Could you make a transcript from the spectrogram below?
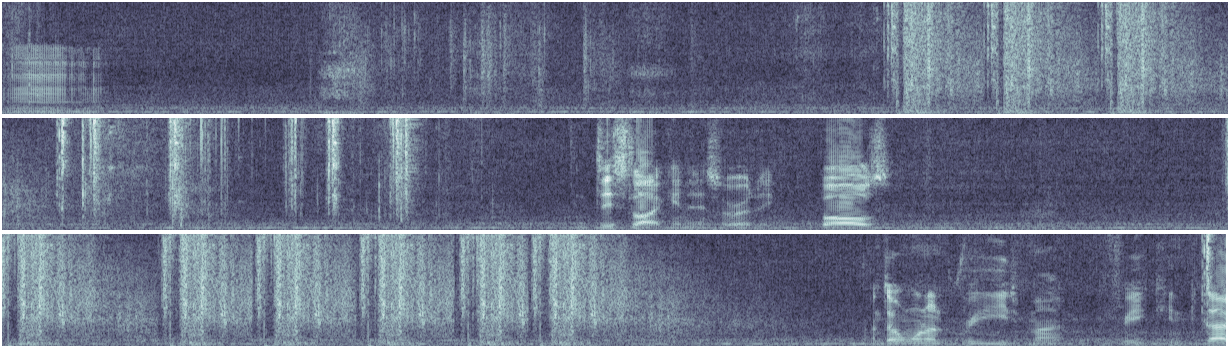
Hmm. disliking this already. Balls. I don't want to read my freaking... No!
